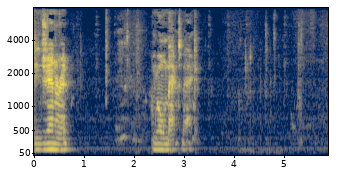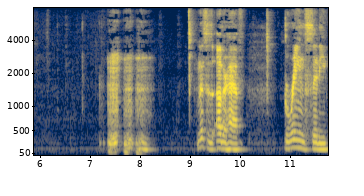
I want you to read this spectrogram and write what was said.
degenerate, I'm going back to back. this is other half Green City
